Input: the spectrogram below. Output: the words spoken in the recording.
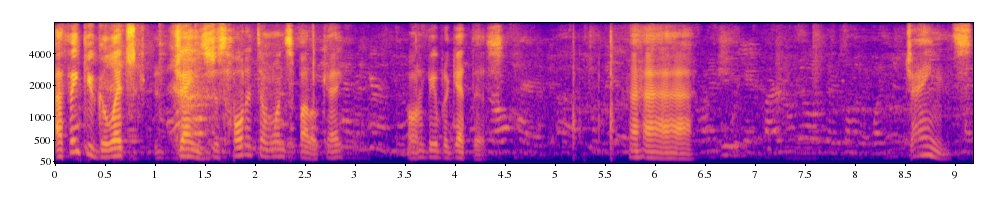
I think you glitched. James, just hold it in one spot, okay? I want to be able to get this. James.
